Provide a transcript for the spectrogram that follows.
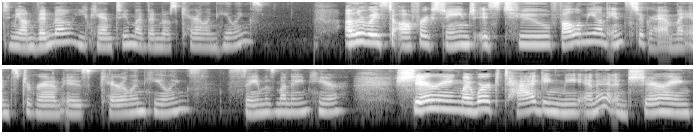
to me on Venmo, you can too. My Venmo is Carolyn Healings. Other ways to offer exchange is to follow me on Instagram. My Instagram is Carolyn Healings, same as my name here. Sharing my work, tagging me in it, and sharing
